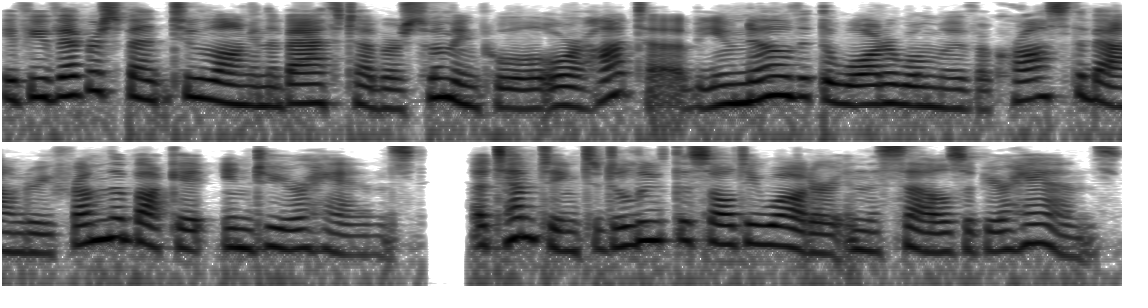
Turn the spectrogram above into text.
If you've ever spent too long in the bathtub or swimming pool or hot tub, you know that the water will move across the boundary from the bucket into your hands, attempting to dilute the salty water in the cells of your hands.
